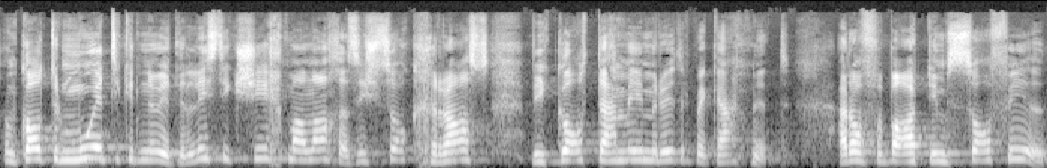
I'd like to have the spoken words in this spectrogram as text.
Und Gott ermutigt ihn wieder. Lies die Geschichte mal nach. Es ist so krass, wie Gott dem immer wieder begegnet. Er offenbart ihm so viel.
